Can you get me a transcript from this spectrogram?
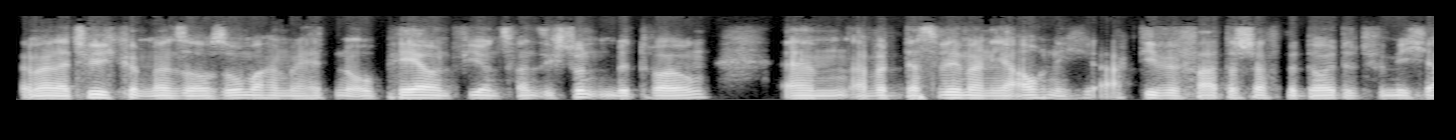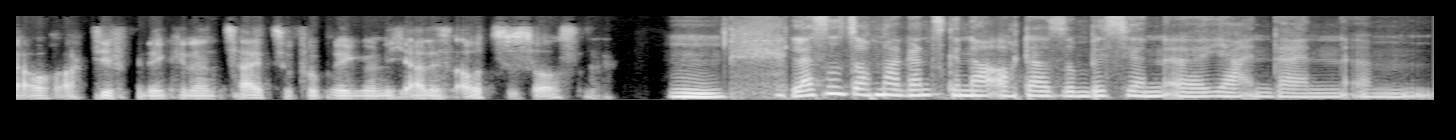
Wenn man natürlich könnte man es auch so machen, man hätte eine Au-pair und 24 Stunden Betreuung, ähm, aber das will man ja auch nicht. Aktive Vaterschaft bedeutet für mich ja auch aktiv mit den Kindern Zeit zu verbringen und nicht alles outzusourcen. Hm. Lass uns doch mal ganz genau auch da so ein bisschen äh, ja in deinen ähm,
